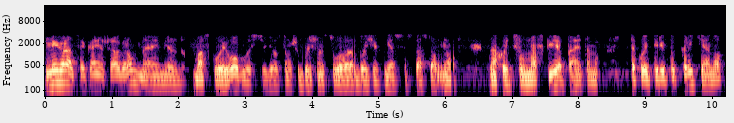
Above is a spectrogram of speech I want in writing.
Миграция, конечно, огромная между Москвой и областью. Дело в том, что большинство рабочих мест ну, находится в Москве, поэтому такое перепокрытие, оно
